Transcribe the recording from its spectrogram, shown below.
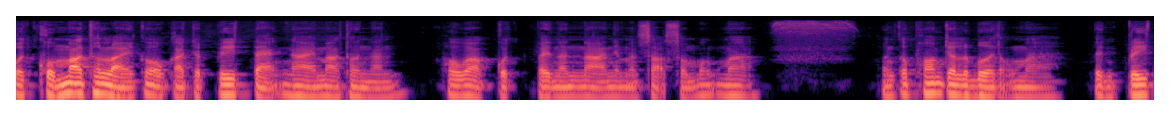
กดข่มมากเท่าไหร่ก็โอกาสจะปรีดแตกง่ายมากเท่านั้น ราะว่ากดไปนานๆเนี่ยมันสะสมมากๆ มันก็พร้อมจะระเบิดออกมา เป็นปรีด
